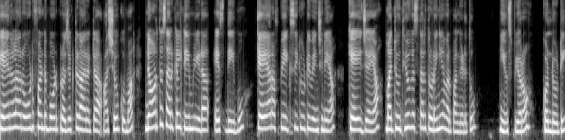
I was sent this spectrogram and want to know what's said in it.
Kerala road fund board project director Ashok Kumar north circle team leader S Deepu K R F B executive engineer K Jaya മറ്റു ഉദ്യോഗസ്ഥർ തുടങ്ങിയവർ പങ്കെടുത്തു. News bureau Kondotty.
